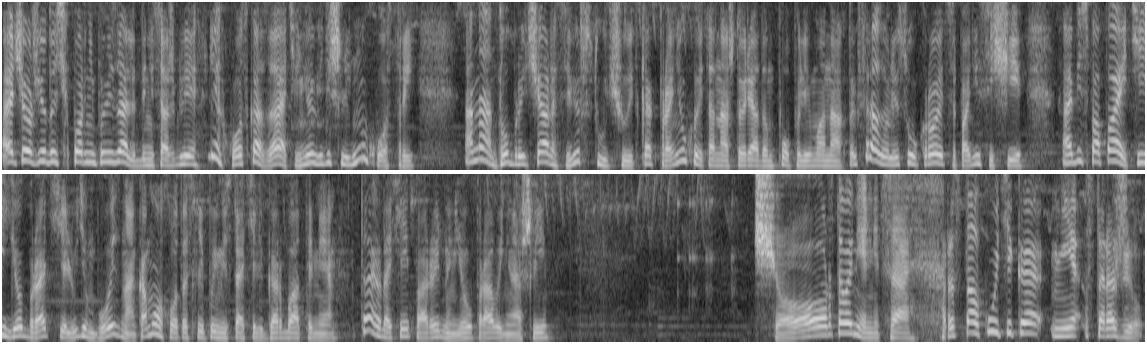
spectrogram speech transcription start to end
А чего ж ее до сих пор не повязали, да не сожгли? Легко сказать, у нее, видишь ли, нюх острый. Она добрый чар зверстучует. Как пронюхает она, что рядом поп или монах, так сразу в лесу укроется, поди сыщи. А без попа идти ее брать людям боязно. А кому охота слепыми стать или горбатыми? Так до сей поры на нее управы не нашли. Чёртова мельница! Растолкуйте-ка мне сторожил.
